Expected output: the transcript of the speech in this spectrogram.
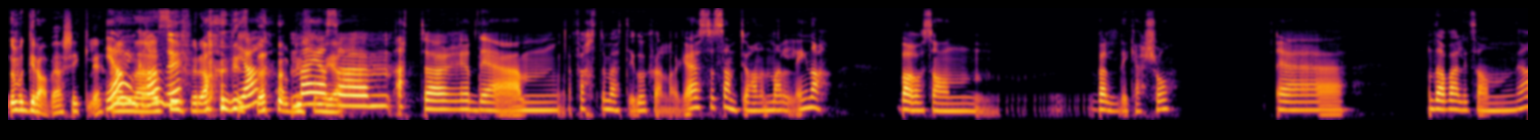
Nå graver jeg skikkelig. Ja, men eh, grav si fra hvis Ja. det blir Nei, for mye. altså, etter det um, første møtet i God kveld Norge, så sendte jo han en melding, da. Bare sånn veldig casual. Eh, og da var jeg litt sånn Ja,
